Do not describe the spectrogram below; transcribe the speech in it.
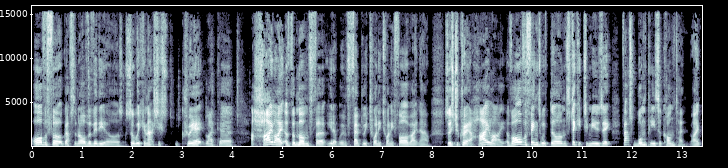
all the photographs and all the videos so we can actually create like a, a highlight of the month for, you know, we're in February 2024 right now. So it's to create a highlight of all the things we've done, stick it to music. That's one piece of content, right?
